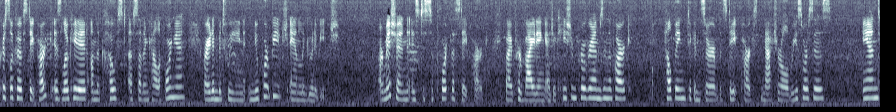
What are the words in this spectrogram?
Crystal Cove State Park is located on the coast of Southern California, right in between Newport Beach and Laguna Beach. Our mission is to support the state park by providing education programs in the park, helping to conserve the state park's natural resources, and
